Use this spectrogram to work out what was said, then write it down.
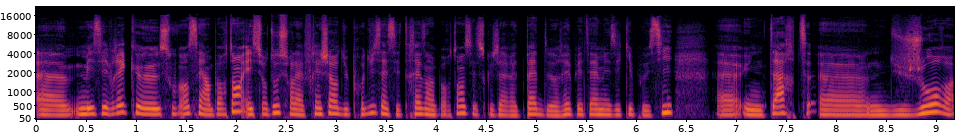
Euh, mais c'est vrai que souvent, c'est important, et surtout sur la fraîcheur du produit, ça c'est très important. C'est ce que j'arrête pas de répéter à mes équipes aussi. Euh, une tarte euh, du jour,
